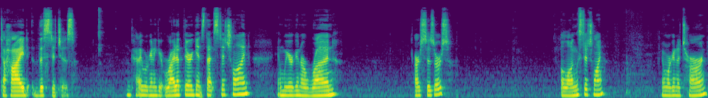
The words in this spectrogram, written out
to hide the stitches. Okay, we're gonna get right up there against that stitch line and we are gonna run our scissors along the stitch line and we're gonna turn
